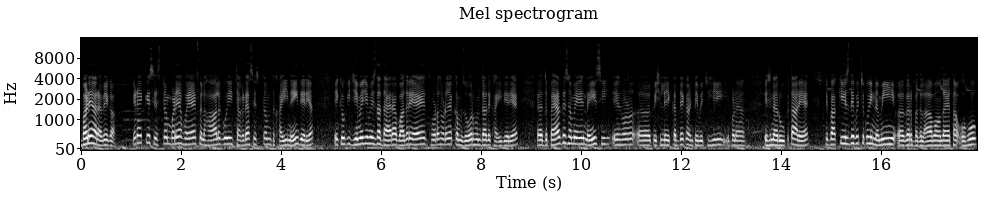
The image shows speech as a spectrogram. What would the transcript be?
ਬਣਿਆ ਰਹੇਗਾ। ਜਿਹੜਾ ਇੱਕ ਸਿਸਟਮ ਬਣਿਆ ਹੋਇਆ ਹੈ, ਫਿਲਹਾਲ ਕੋਈ ਤਗੜਾ ਸਿਸਟਮ ਦਿਖਾਈ ਨਹੀਂ ਦੇ ਰਿਹਾ। ਇਹ ਕਿਉਂਕਿ ਜਿਵੇਂ ਜਿਵੇਂ ਇਸ ਦਾ ਦਾਇਰਾ ਵੱਧ ਰਿਹਾ ਹੈ ਥੋੜਾ ਥੋੜਾ ਜਿਹਾ ਕਮਜ਼ੋਰ ਹੁੰਦਾ ਦਿਖਾਈ ਦੇ ਰਿਹਾ ਹੈ। ਦੁਪਹਿਰ ਦੇ ਸਮੇਂ ਇਹ ਨਹੀਂ ਸੀ, ਇਹ ਹੁਣ ਪਿਛਲੇ ਇੱਕ ਅੱਧੇ ਘੰਟੇ ਵਿੱਚ ਹੀ ਆਪਣਾ ਇਸ ਨੇ ਰੂਪ ਧਾਰਿਆ ਹੈ। ਤੇ ਬਾਕੀ ਇਸ ਦੇ ਵਿੱਚ ਕੋਈ ਨਵੀਂ ਅਗਰ ਬਦਲਾਅ ਆਉਂਦਾ ਹੈ ਤਾਂ ਉਹ,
